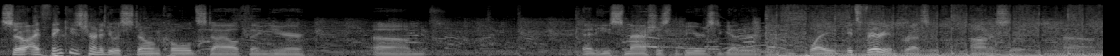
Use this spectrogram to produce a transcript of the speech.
So I think he's trying to do a Stone Cold style thing here. Um, and he smashes the beers together quite. It's very impressive, honestly. Um,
